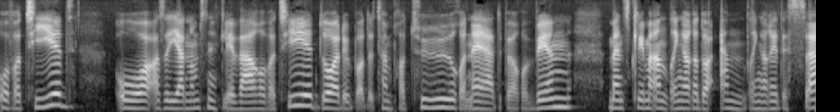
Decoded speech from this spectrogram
over tid. Og altså gjennomsnittlig vær over tid. Da er det jo både temperatur og nedbør og vind. Mens klimaendringer er da endringer i disse.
